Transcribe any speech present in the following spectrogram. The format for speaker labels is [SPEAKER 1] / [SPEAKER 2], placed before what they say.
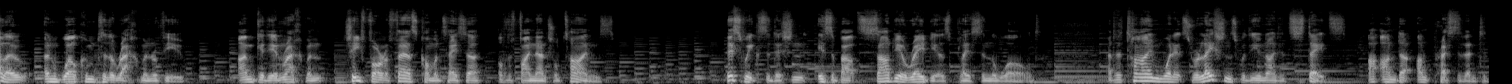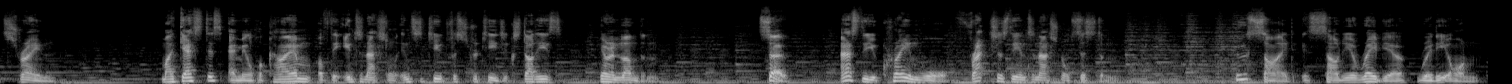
[SPEAKER 1] Hello, and welcome to the Rachman Review. I'm Gideon Rachman, Chief Foreign Affairs Commentator of the Financial Times. This week's edition is about Saudi Arabia's place in the world, at a time when its relations with the United States are under unprecedented strain. My guest is Emile Hokayem of the International Institute for Strategic Studies here in London. So, as the Ukraine war fractures the international system, whose side is Saudi Arabia really on?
